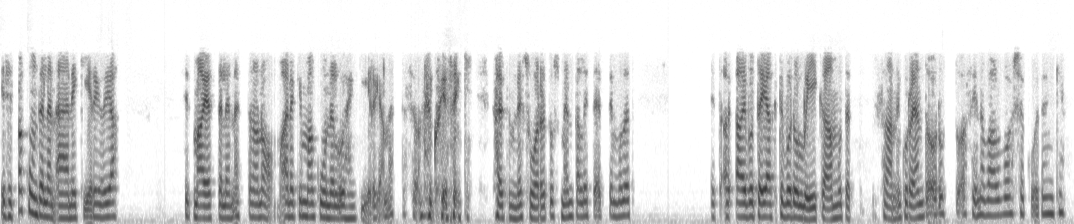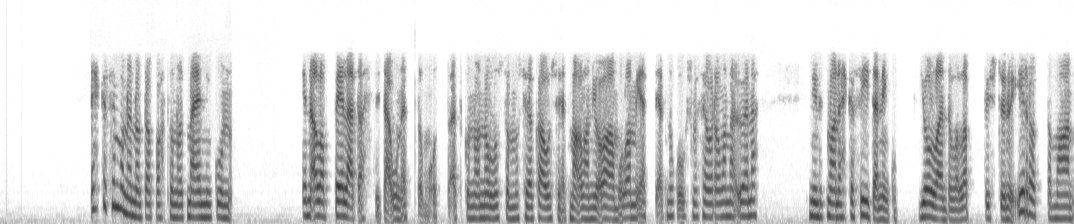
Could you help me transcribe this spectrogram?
Ja sitten mä kuuntelen äänikirjoja sitten mä ajattelen, että no, no ainakin mä oon kuunnellut yhden kirjan, että se on niin jotenkin kai tämmöinen suoritusmentaliteetti, mutta että et aivot ei aktivoidu liikaa, mutta et saa niin kuin rentouduttua siinä valvoissa kuitenkin. Ehkä semmoinen on tapahtunut, että mä en niin kuin en ala pelätä sitä unettomuutta. Et kun on ollut sellaisia kausia, että mä alan jo aamulla miettiä, että nukuuko mä seuraavana yönä, niin nyt mä oon ehkä siitä niin kuin jollain tavalla pystynyt irrottamaan.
